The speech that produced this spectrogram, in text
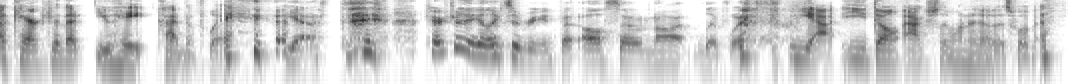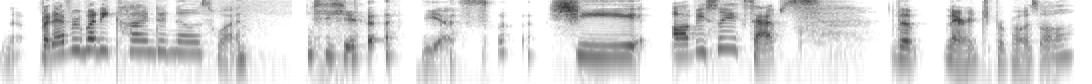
a character that you hate kind of way. yeah. Character that you like to read but also not live with. yeah, you don't actually want to know this woman. No. But everybody kind of knows one. yeah. Yes. She obviously accepts the marriage proposal,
